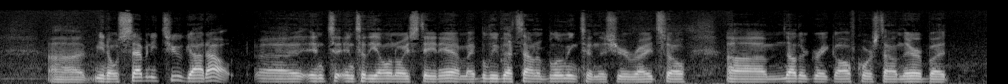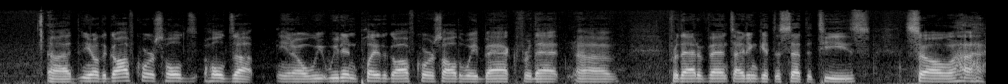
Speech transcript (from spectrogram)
uh, you know 72 got out. Uh, into into the Illinois State Am, I believe that's down in Bloomington this year, right? So um, another great golf course down there. But you know the golf course holds holds up you know, we, we didn't play the golf course all the way back for that uh, for that event. I didn't get to set the tees. So, uh,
